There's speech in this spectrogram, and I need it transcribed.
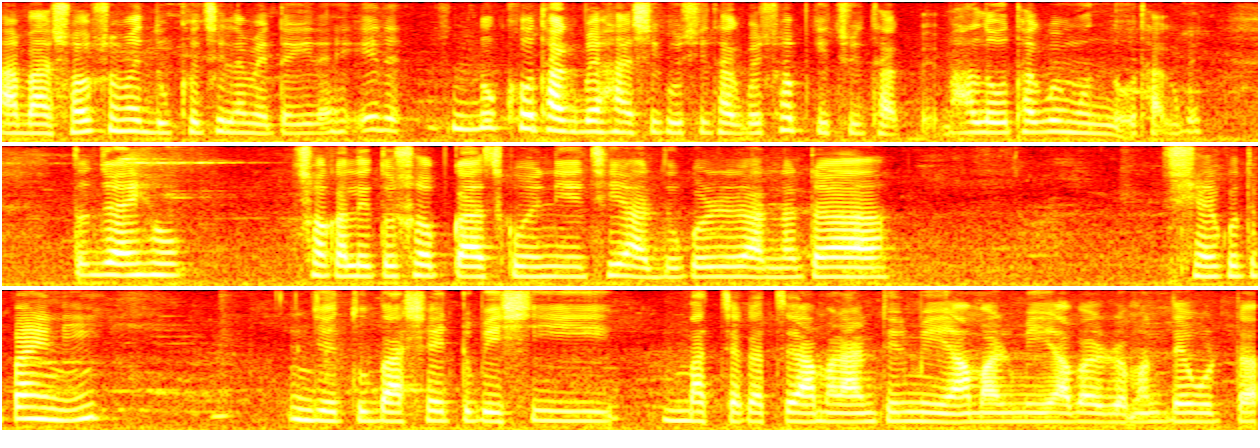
আবার সব সময় দুঃখ ছিলাম এটাই না। এর দুঃখ থাকবে, হাসি খুশি থাকবে, সব কিছুই থাকবে। ভালোও থাকবে, মন্দও থাকবে। তো যাই হোক, সকালে তো সব কাজ করে নিয়েছি। আর দুপুরের রান্নাটা শেয়ার করতে পারিনি। যেহেতু বাসায় একটু বেশি বাচ্চা কাচ্চা, আমার আন্টির মেয়ে, আমার মেয়ে আবার আমার দেওরটা।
